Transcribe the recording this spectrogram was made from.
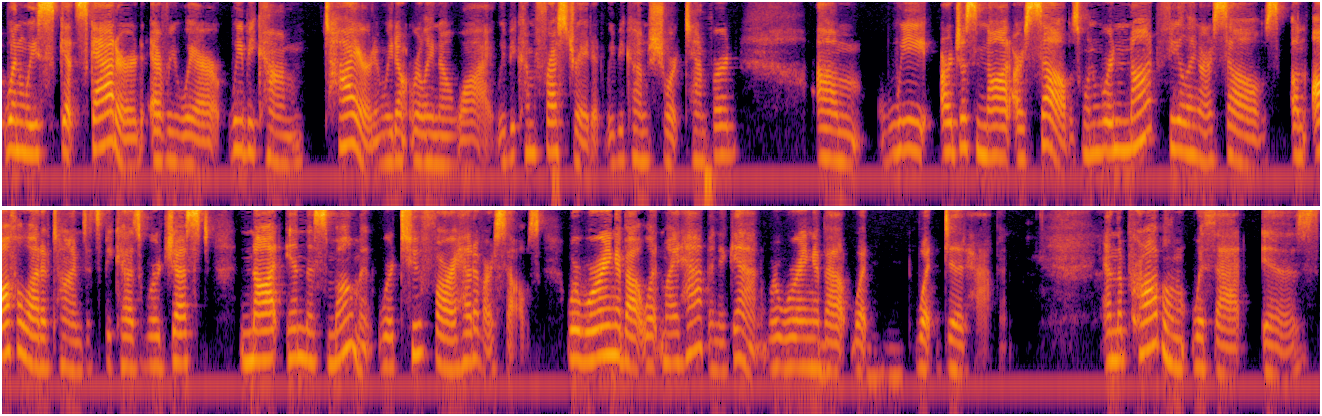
when we get scattered everywhere we become tired and we don't really know why we become frustrated we become short tempered um, we are just not ourselves. When we're not feeling ourselves, an awful lot of times it's because we're just not in this moment. We're too far ahead of ourselves. We're worrying about what might happen again. We're worrying about what what did happen. And the problem with that is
